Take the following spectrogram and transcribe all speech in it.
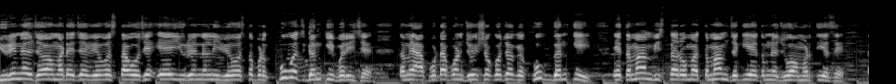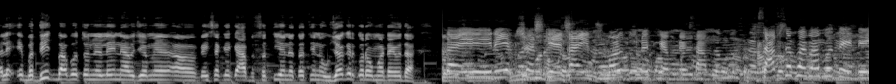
યુરેનલ જવા માટે જે વ્યવસ્થાઓ છે એ યુરેનલની વ્યવસ્થા પણ ખૂબ જ ગંદકી ભરી છે. તમે આ ફોટા પણ જોઈ શકો છો કે ખૂબ ગંદકી એ તમામ વિસ્તારોમાં, તમામ જગ્યાએ તમને જોવા મળતી હશે. એટલે એ બધી જ બાબતોને લઈને આજે અમે કહી શકીએ કે આ સત્ય અને તથ્યને ઉજાગર કરવા માટે આવ્યા હતા. કઈ રિએક્શન કે કઈ મળતું નથી અમને સાફ સફાઈ બાબતે એ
